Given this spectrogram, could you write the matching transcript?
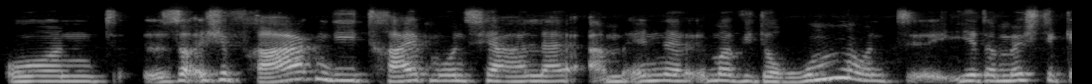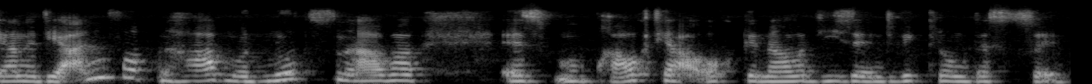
Und solche Fragen, die treiben uns ja alle am Ende immer wieder rum und jeder möchte gerne die Antworten haben und nutzen, aber es braucht ja auch genau diese Entwicklung, das zu,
